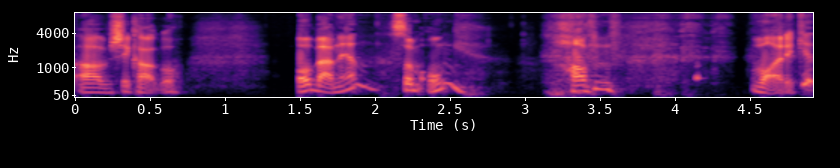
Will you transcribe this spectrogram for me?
av Chicago. Og Banyan, som ung, han var ikke,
